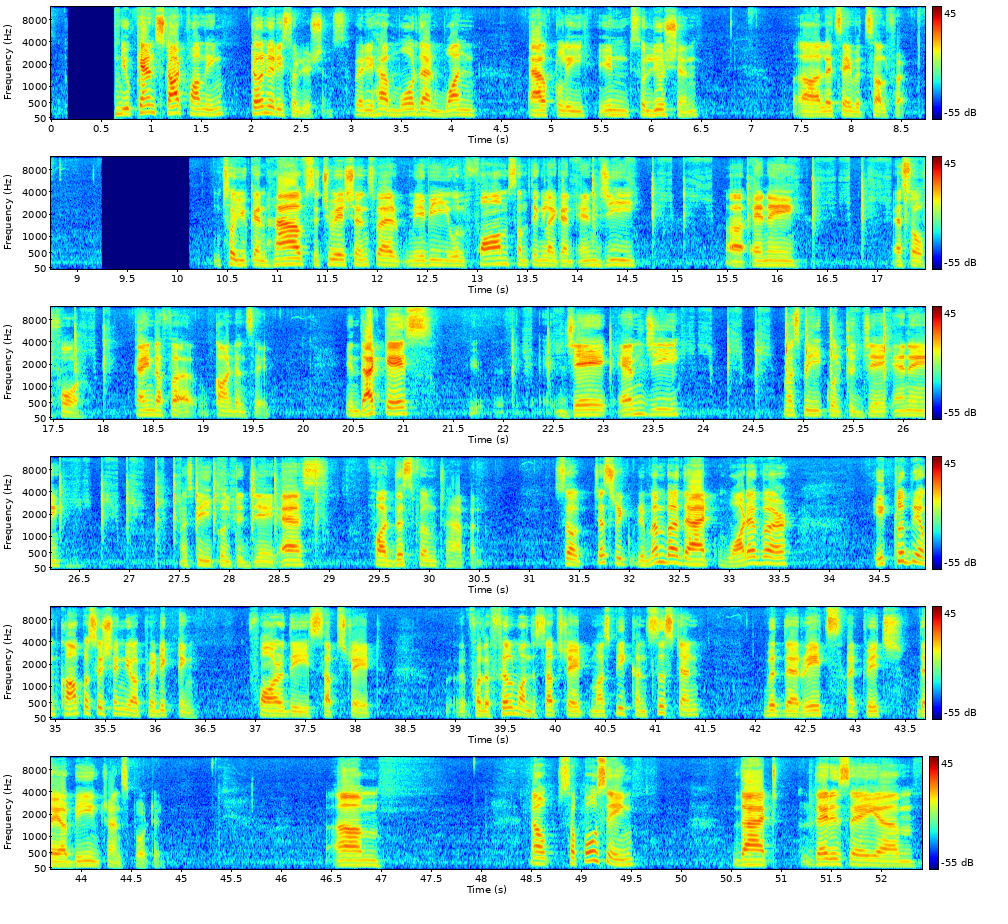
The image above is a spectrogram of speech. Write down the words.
you can start forming ternary solutions where you have more than one alkali in solution uh, let us say with sulfur. So, you can have situations where maybe you will form something like an Mg uh, NaSO4 kind of a condensate. In that case J Mg must be equal to J Na must be equal to J S for this film to happen. So, just re remember that whatever equilibrium composition you are predicting for the substrate for the film on the substrate must be consistent with the rates at which they are being transported. Um, now, supposing that there is a, um,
